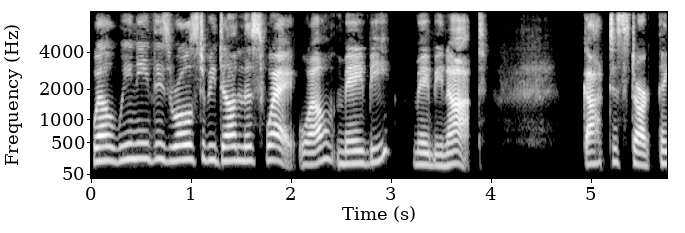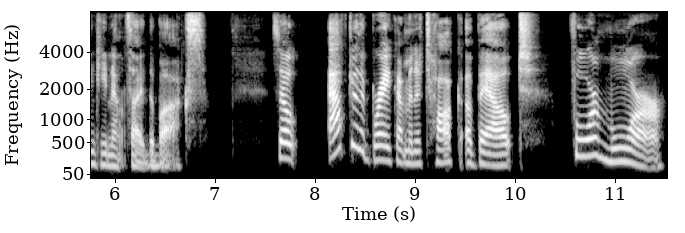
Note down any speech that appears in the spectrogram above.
Well, we need these roles to be done this way. Well, maybe, maybe not. Got to start thinking outside the box. So after the break, I'm going to talk about four more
